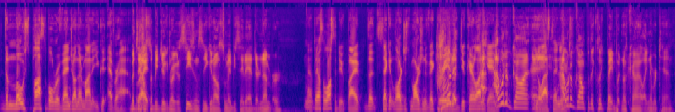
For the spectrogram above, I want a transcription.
the most possible revenge on their mind that you could ever have. But they right? also beat Duke in regular season, so you can also maybe say they had their number. No, they also lost to Duke by the second largest margin of victory in a Duke Carolina game. I, would have gone in the last ten years. I would have gone for the clickbait and put North Carolina like number ten.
